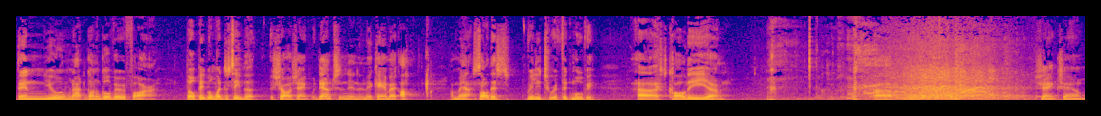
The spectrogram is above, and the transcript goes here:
then you're not going to go very far. So people went to see the Shawshank Redemption, and then they came back. Oh, man, I saw this really terrific movie. Uh, it's called the uh, uh, Shank Sham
